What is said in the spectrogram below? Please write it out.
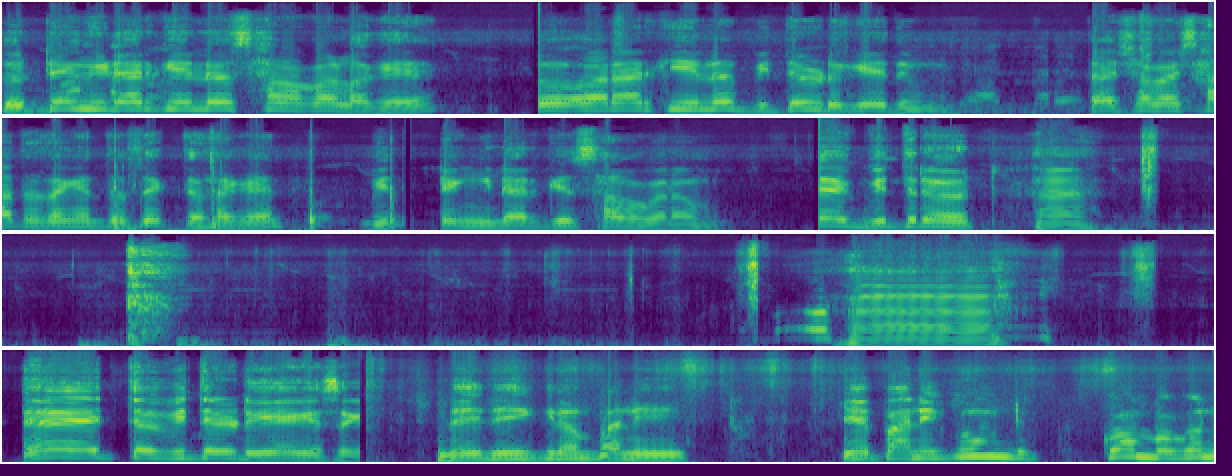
তো টেঙ্গিটা আর কি হলো সাফা করা লাগে। তো ওরা আর কি হলো ভিতরে ঢুকিয়ে দেবো তাই সবাই সাথে থাকেন তো দেখতে থাকেন। ভি- টেঙ্গিটা আর কি সাফা করাম। এক ভিতরে ওঠ হ্যাঁ। হ্যাঁ। এই তো ভিতরে ঢুকে গেছে। দেখি কিরম পানি? এ পানি কম কম বকন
